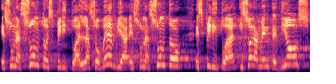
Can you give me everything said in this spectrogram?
es un asunto espiritual. La soberbia es un asunto espiritual y solamente Dios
